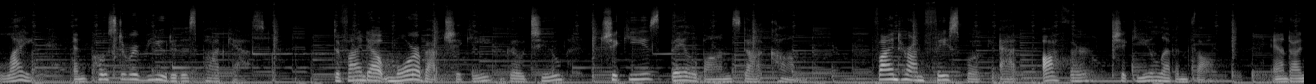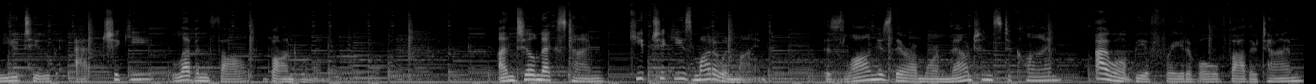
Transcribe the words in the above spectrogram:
like, and post a review to this podcast. To find out more about Chickie, go to chickiesbailbonds.com. Find her on Facebook at author Chickie Leventhal and on YouTube at Chickie Leventhal Bondwoman. Until next time, keep Chickie's motto in mind. As long as there are more mountains to climb, I won't be afraid of old Father Time.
